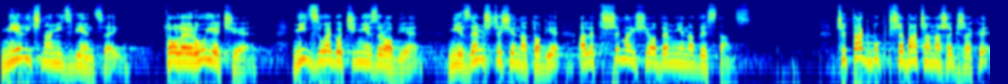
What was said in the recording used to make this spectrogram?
nie licz na nic więcej, toleruję Cię, nic złego Ci nie zrobię, nie zemszczę się na Tobie, ale trzymaj się ode mnie na dystans. Czy tak Bóg przebacza nasze grzechy?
